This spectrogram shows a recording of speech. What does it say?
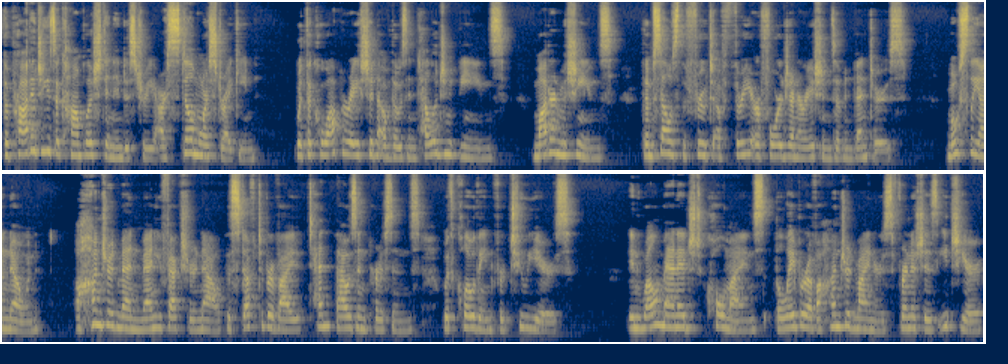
The prodigies accomplished in industry are still more striking. With the cooperation of those intelligent beings, modern machines, themselves the fruit of three or four generations of inventors, mostly unknown, a hundred men manufacture now the stuff to provide 10,000 persons with clothing for two years. In well managed coal mines, the labor of a hundred miners furnishes each year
